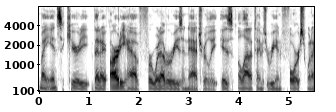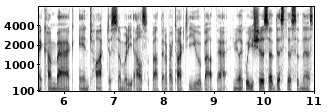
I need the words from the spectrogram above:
my insecurity that I already have for whatever reason naturally is a lot of times reinforced when I come back and talk to somebody else about that. If I talk to you about that, and you're like, "Well, you should have said this, this, and this,"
